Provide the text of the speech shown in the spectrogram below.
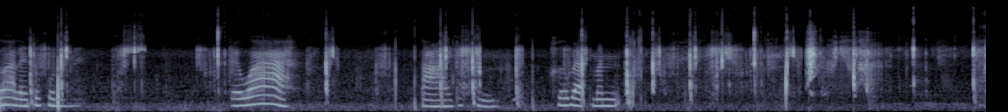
ว่าอะไรทุกคนแปลว่า ตายทุกคน คือแบบมัน ค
